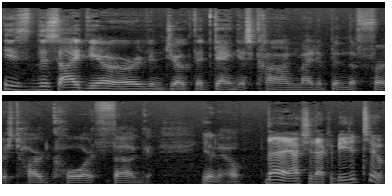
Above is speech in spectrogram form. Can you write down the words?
He's this idea or even joke that Genghis Khan might have been the first hardcore thug, you know. That actually that could be it too.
